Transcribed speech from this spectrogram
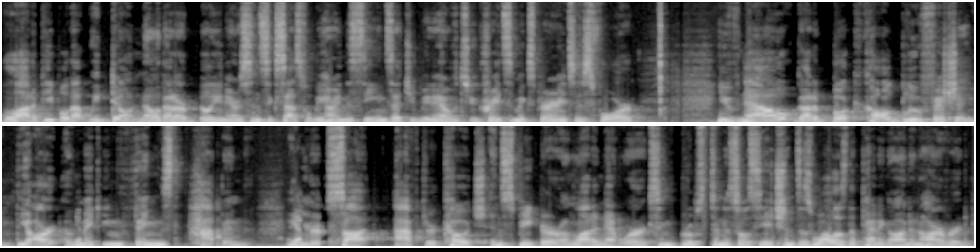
a lot of people that we don't know that are billionaires and successful behind the scenes that you've been able to create some experiences for. You've now got a book called Bluefishing The Art of. Making Things Happen. And yep. you're sought after coach and speaker on a lot of networks and groups and associations, as well as the Pentagon and Harvard.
